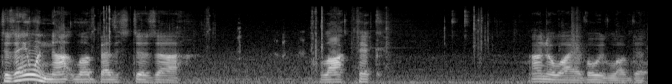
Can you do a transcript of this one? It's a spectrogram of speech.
Does anyone not love Bethesda's uh, lockpick? I don't know why, I've always loved it.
